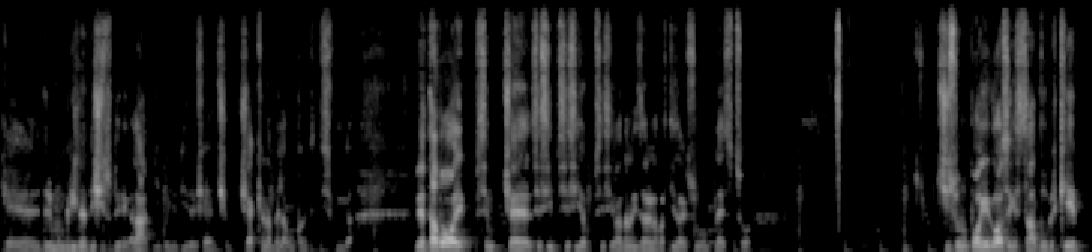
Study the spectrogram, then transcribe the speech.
che Draymond Green ha deciso di regalargli voglio dire c'è, c'è, c'è, anche una bella componente di sfiga in realtà poi se, cioè, se, si, se, si, se si va ad analizzare la partita nel suo complesso ci sono poche cose che salvo perché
